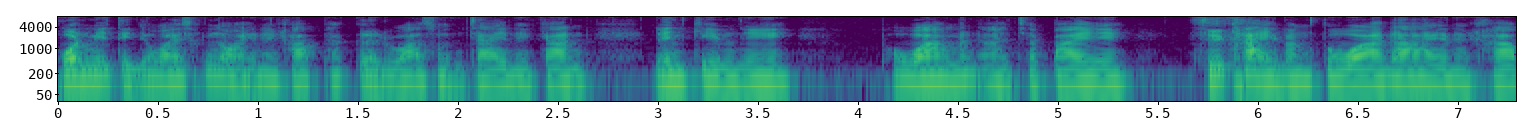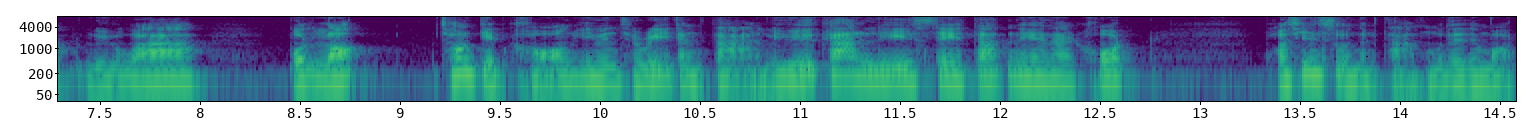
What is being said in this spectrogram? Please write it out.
ควรมีติดเอาไว้สักหน่อยนะครับ ถ้าเกิดว่าสนใจในการเล่นเกมนี้ ราะว่ามันอาจจะไปซื้อไข่บางตัวได้นะครับ หรือว่าปลดล็อกช่องเก็บของ Inventory ต่างๆ หรือการรีสเตตัสในอนาคต เพราะชิ้นส่วนต่างๆ ของ Data Bot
